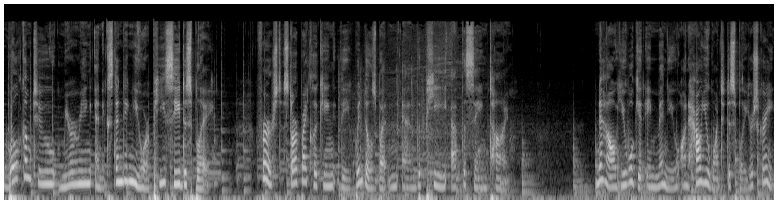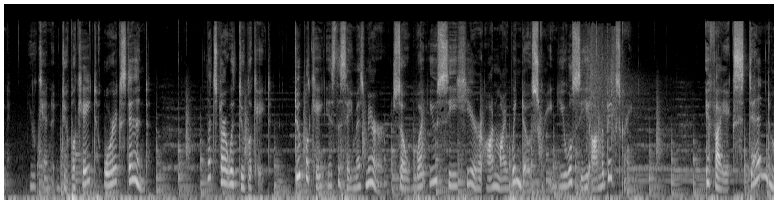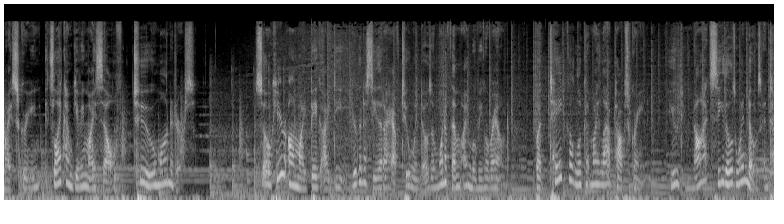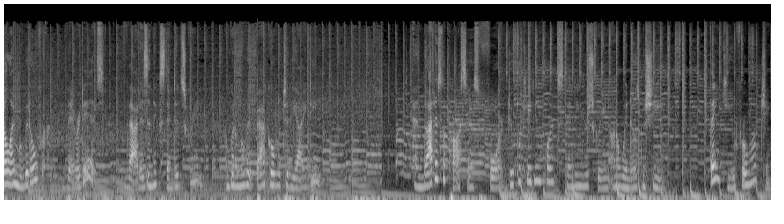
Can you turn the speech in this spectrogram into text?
Welcome to mirroring and extending your PC display. First, start by clicking the Windows button and the P at the same time. Now you will get a menu on how you want to display your screen. You can duplicate or extend. Let's start with duplicate. Duplicate is the same as mirror, so what you see here on my Windows screen, you will see on the big screen. If I extend my screen, it's like I'm giving myself two monitors. So here on my big ID, you're going to see that I have two windows and one of them I'm moving around. But take a look at my laptop screen. You do not see those windows until I move it over. There it is. That is an extended screen. I'm going to move it back over to the ID. And that is the process for duplicating or extending your screen on a Windows machine. Thank you for watching.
